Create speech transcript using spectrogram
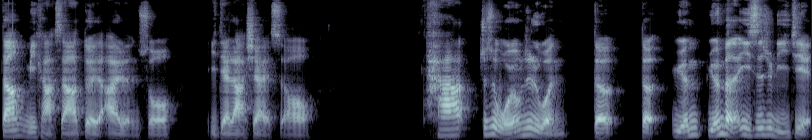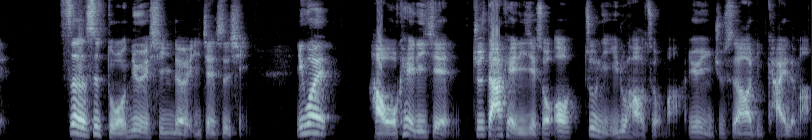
当米卡莎对着艾伦说“いってらっしゃい”的时候，他就是我用日文的的原原本的意思去理解，这是多虐心的一件事情。因为好，我可以理解，就是大家可以理解说，哦，祝你一路好走嘛，因为你就是要离开了嘛。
